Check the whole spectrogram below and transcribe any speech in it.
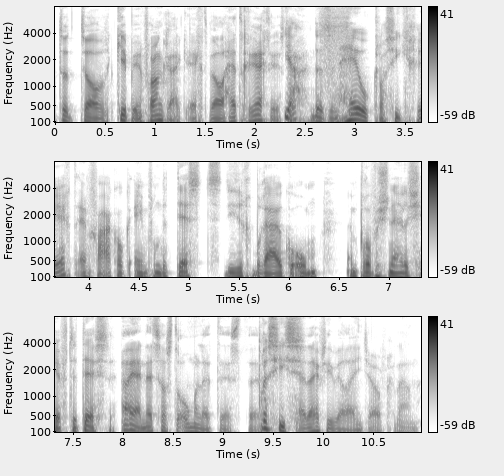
ter- terwijl kip in Frankrijk echt wel het gerecht is. toch? Ja, dat is een heel klassiek gerecht en vaak ook een van de tests die ze gebruiken om een professionele chef te testen. Oh ja, net zoals de omelet-test. eh. Precies. Ja, daar heeft hij wel eentje over gedaan.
